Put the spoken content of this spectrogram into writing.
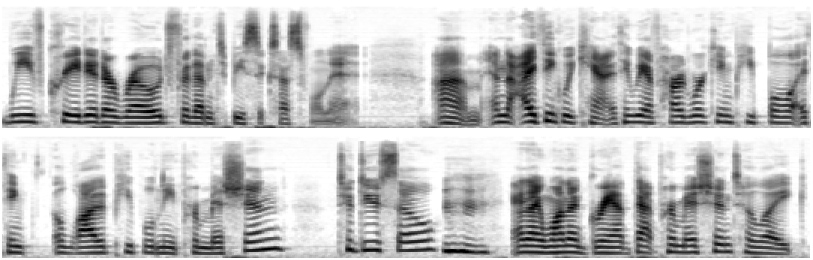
we've created a road for them to be successful in it. Um, and I think we can. I think we have hardworking people. I think a lot of people need permission to do so. Mm-hmm. And I want to grant that permission to like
